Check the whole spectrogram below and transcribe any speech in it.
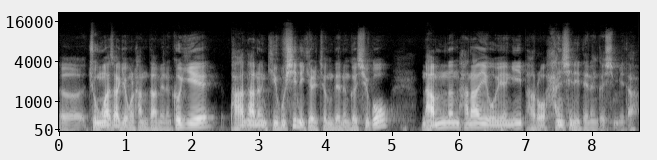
어, 어, 중화 작용을 한다면 거기에 반하는 기구신이 결정되는 것이고 남는 하나의 오행이 바로 한신이 되는 것입니다.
